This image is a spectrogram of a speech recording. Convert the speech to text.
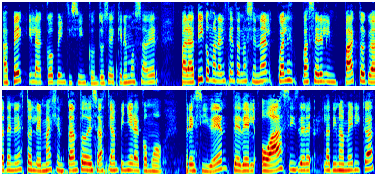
APEC y la COP25. Entonces queremos saber, para ti como analista internacional, cuál es- va a ser el impacto que va a tener esto en la imagen tanto de Sebastián Piñera como presidente del oasis de Latinoamérica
